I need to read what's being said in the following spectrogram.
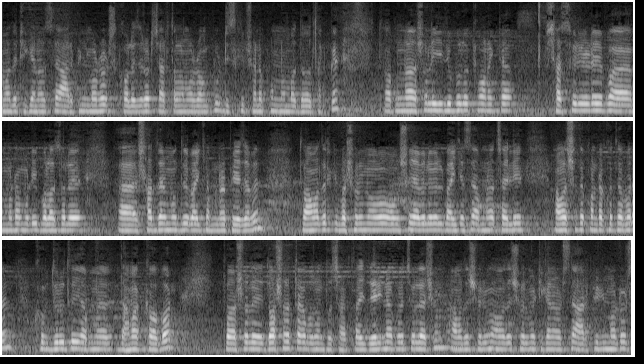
আমাদের ঠিকানা হচ্ছে আরপিন মোটরস, কলেজ রোড, চারতলা মোড়, রংপুর। ডিসক্রিপশনে ফোন নম্বর দেওয়া থাকবে। তো আপনারা আসলে ঈদ উপলক্ষে অনেকটা সাশ্রয়ী রেটে বা মোটামুটি বলা চলে সাধ্যের মধ্যে বাইক আপনারা পেয়ে যাবেন। তো আমাদের বা শোরুমে অবশ্যই অ্যাভেলেবেল বাইক আছে। আপনারা চাইলে আমাদের সাথে কন্ট্যাক্ট করতে পারেন। খুব দ্রুতই আপনার ধামাক্কা অফার তো আসলে দশ হাজার টাকা পর্যন্ত ছাড় তাই দেরি না করে চলে আসুন। আমাদের শোরুমে, আমাদের শোরুমের ঠিকানা হচ্ছে আরপিড মোটরস,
